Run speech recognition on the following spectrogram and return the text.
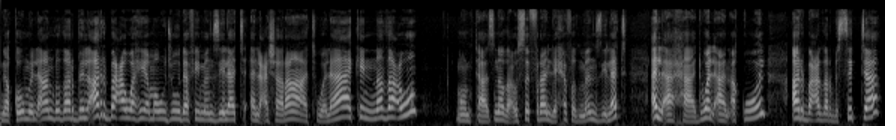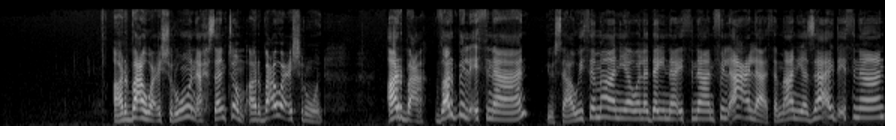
نقوم الآن بضرب الأربعة وهي موجودة في منزلة العشرات ولكن نضع ممتاز نضع صفرا لحفظ منزلة الآحاد. والآن أقول أربعة ضرب الستة أربعة وعشرون أحسنتم أربعة وعشرون. أربعة ضرب الاثنان يساوي ثمانية ولدينا اثنان في الأعلى ثمانية زائد اثنان.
